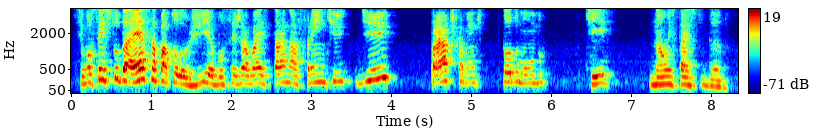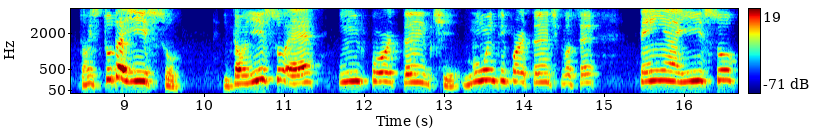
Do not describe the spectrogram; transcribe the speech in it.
se você estuda essa patologia, você já vai estar na frente de praticamente todo mundo que não está estudando. Então, estuda isso. Então, isso é importante, muito importante que você tenha isso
